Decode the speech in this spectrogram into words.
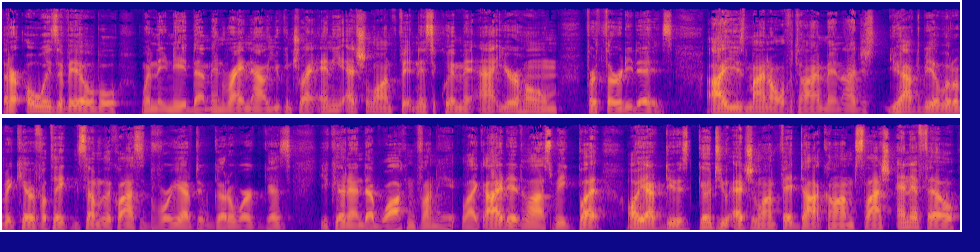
that are always available when you need them. And right now, you can try any Echelon fitness equipment at your home for 30 days. I use mine all the time, and I just you have to be a little bit careful taking some of the classes before you have to go to work because you could end up walking funny like I did last week. But all you have to do is go to echelonfit.com slash NFL.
